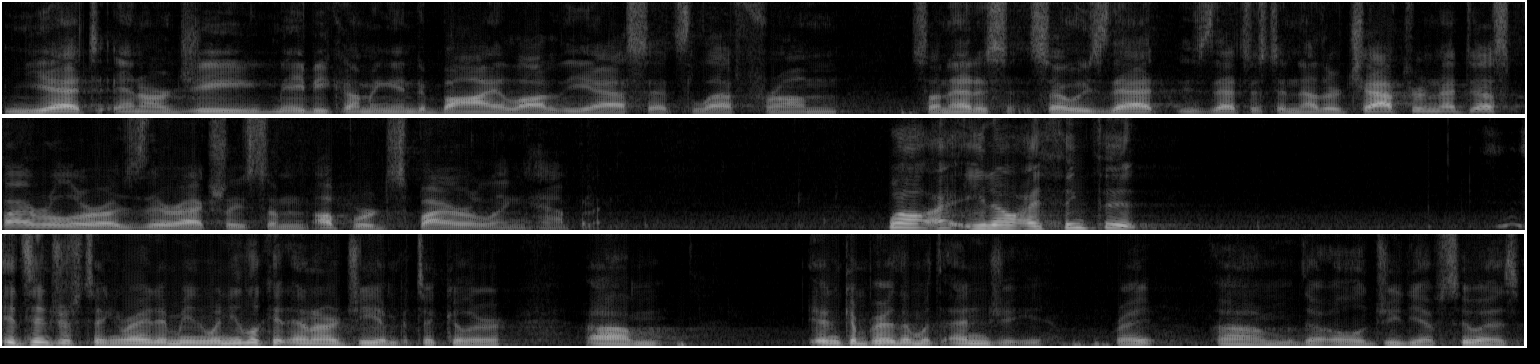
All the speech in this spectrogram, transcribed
yet NRG may be coming in to buy a lot of the assets left from SunEdison. So is that is that just another chapter in that death spiral, or is there actually some upward spiraling happening? Well, I, you know, I think that it's interesting, right? I mean, when you look at NRG in particular, um, and compare them with ENGIE, right? Um, the old GDF Suez.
